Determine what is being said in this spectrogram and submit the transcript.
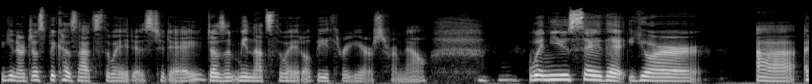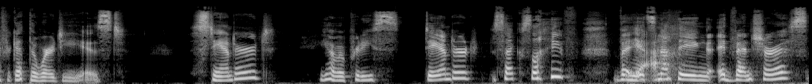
you know, just because that's the way it is today doesn't mean that's the way it'll be three years from now. Mm-hmm. When you say that you're, uh, I forget the word you used, standard, you have a pretty standard sex life, but yeah. it's nothing adventurous.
